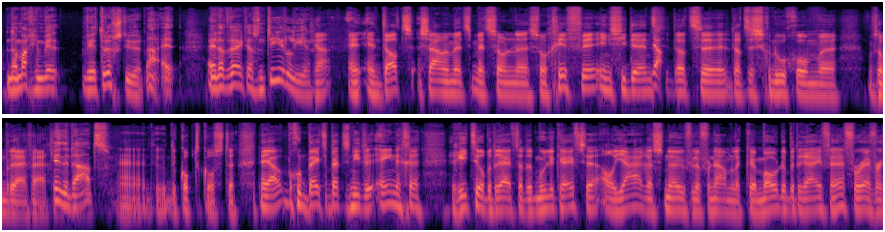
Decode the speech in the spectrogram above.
dan mag je hem weer, weer terugsturen. Nou, en, en dat werkt als een tierenlier. Ja, en, en dat samen met, met zo'n eh, zo'n gif-incident, Ja. dat, eh, dat is genoeg om, eh, om zo'n bedrijf eigenlijk Inderdaad. eh, de, de kop te kosten. Nou ja, maar goed, Beter Bed is niet het enige retailbedrijf dat het moeilijk heeft. Al jaren sneuvelen voornamelijk modebedrijven. Hè. Forever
